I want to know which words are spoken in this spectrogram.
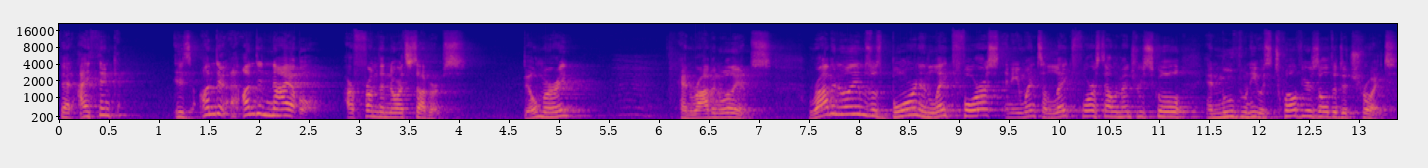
that I think is unde- undeniable are from the north suburbs Bill Murray and Robin Williams. Robin Williams was born in Lake Forest and he went to Lake Forest Elementary School and moved when he was 12 years old to Detroit.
